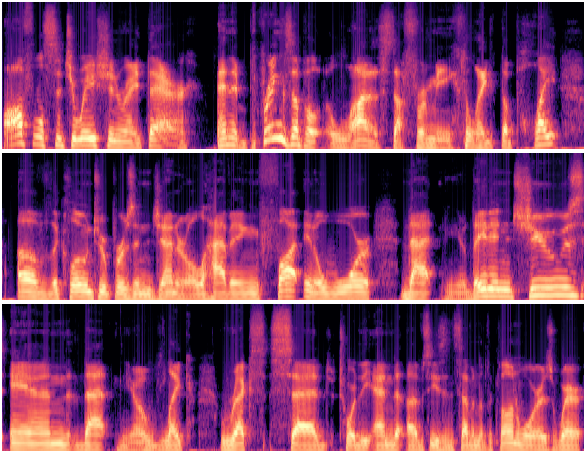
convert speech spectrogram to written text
awful situation right there. And it brings up a, a, lot of stuff for me, like the plight of the clone troopers in general, having fought in a war that you know they didn't choose, and that you know, like Rex said toward the end of season seven of the Clone Wars, where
